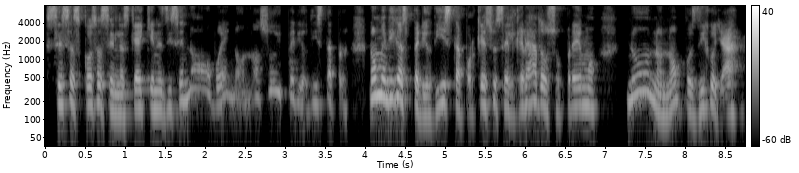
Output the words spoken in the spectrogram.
esas cosas en las que hay quienes dicen, no, bueno, no soy periodista, no me digas periodista porque eso es el grado supremo. No, no, no, pues digo ya,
